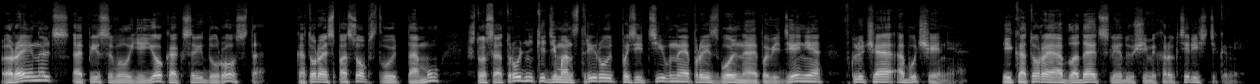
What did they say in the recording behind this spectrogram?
Рейнольдс описывал ее как среду роста, которая способствует тому, что сотрудники демонстрируют позитивное произвольное поведение, включая обучение, и которая обладает следующими характеристиками.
